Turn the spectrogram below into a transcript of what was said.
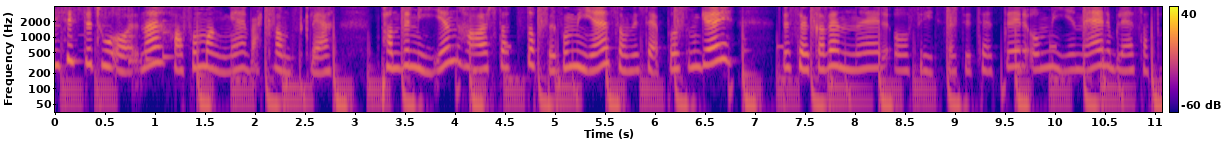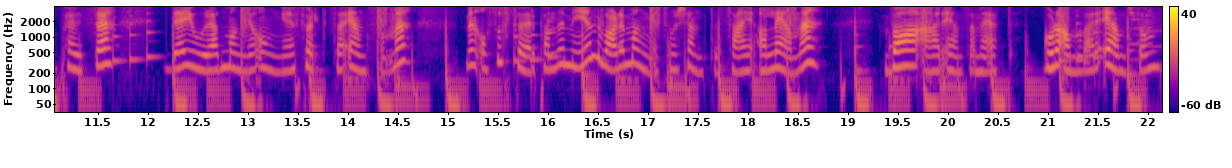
De siste to årene har for mange vært vanskelige. Pandemien har satt stopper for mye som vi ser på som gøy. Besøk av venner og fritidsaktiviteter og mye mer ble satt på pause. Det gjorde at mange unge følte seg ensomme. Men også før pandemien var det mange som kjente seg alene. Hva er ensomhet? Går det an å være ensom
